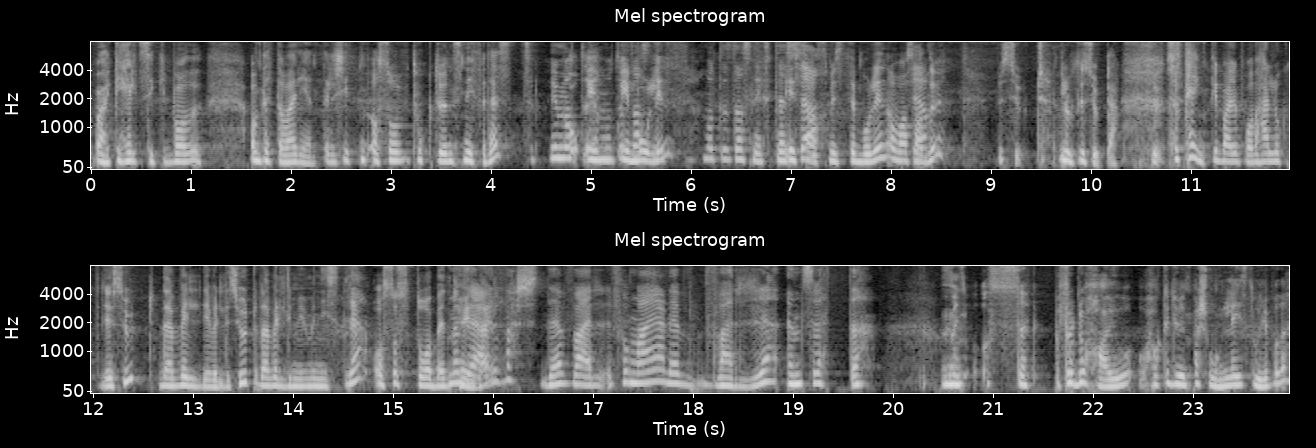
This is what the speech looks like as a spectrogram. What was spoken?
var jeg ikke helt sikker på om dette var rent eller skittent. Og så tok du en sniffetest Vi måtte, i, måtte i boligen. sniff- Måtte ta I snifftest, ja. statsministerboligen. Og hva sa Ja. du? Surt. Det lukter surt, ja. Så tenk bare på det. Her lukter det surt. Det er veldig veldig surt, og det er veldig mye ministre. Og så står Bent Men Høie er der. er verre. For meg er det verre enn svette. Men, Og for du har jo Har ikke du en personlig historie på det?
